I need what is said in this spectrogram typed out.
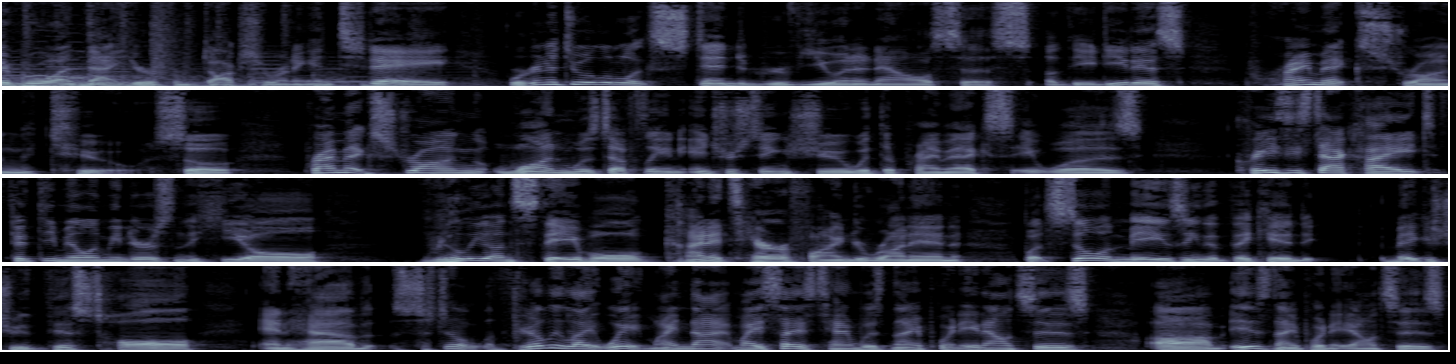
Everyone, Matt here from Docs Running, and today we're going to do a little extended review and analysis of the Adidas Prime-X Strung 2. So, Prime-X Strung 1 was definitely an interesting shoe with the Prime-X. It was crazy stack height, 50 millimeters in the heel, really unstable, kind of terrifying to run in, but still amazing that they could make a shoe this tall and have such a fairly lightweight. My my size 10 was 9.8 ounces, um, is 9.8 ounces.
